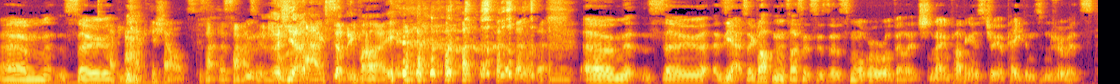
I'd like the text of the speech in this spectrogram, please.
Um, so. Have you checked the shelves? Because that does sound like something you yeah, accidentally buy. um, so yeah, so Clapham in Sussex is a small rural village known for having a history of pagans and druids.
